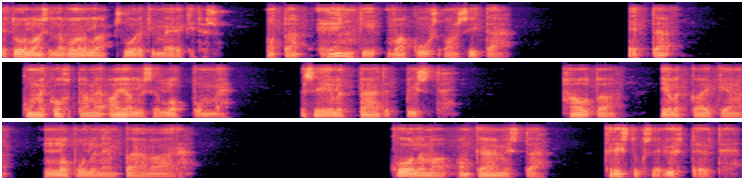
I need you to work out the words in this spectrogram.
Ja tuolloin sillä voi olla suurikin merkitys. Mutta henkivakuus on sitä, että kun me kohtaamme ajallisen loppumme, se ei ole päätepiste. Hauta ei ole kaiken lopullinen päämäärä. Kuolema on käymistä Kristuksen yhteyteen.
